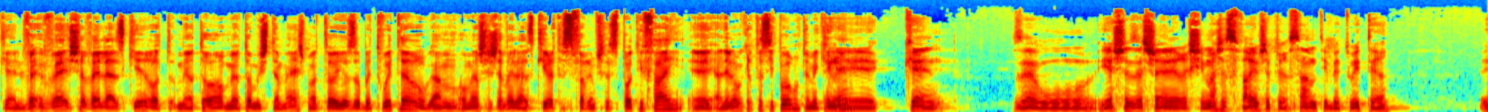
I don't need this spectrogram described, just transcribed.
כן, ושווה להזכיר אותו- מאותו, מאותו משתמש, מאותו יוזר בטוויטר, הוא גם אומר ששווה להזכיר את הספרים של ספוטיפיי, אה, אני לא מכיר את הסיפור, אתם מכירים? אה, כן, זהו, יש איזושהי רשימה של ספרים שפרסמתי בטוויטר, אה,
